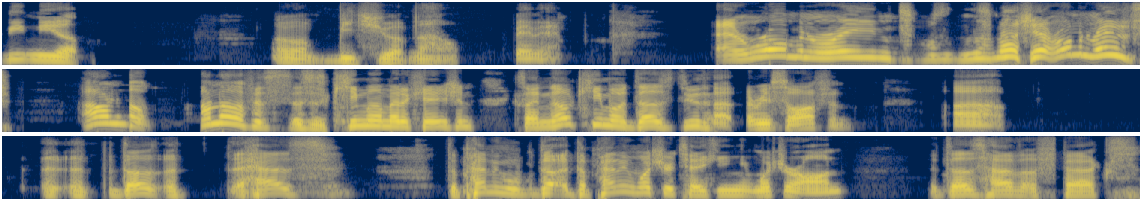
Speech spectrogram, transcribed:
beat me up. I'm gonna beat you up now, baby. And Roman Reigns was this match. Yeah, Roman Reigns. I don't know. I don't know if it's this is chemo medication because I know chemo does do that every so often. Uh, it, it does. It, it has depending depending what you're taking, what you're on, it does have effects.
